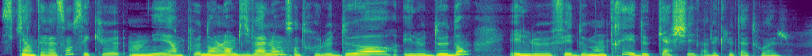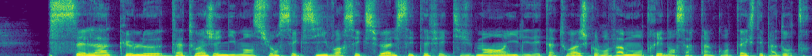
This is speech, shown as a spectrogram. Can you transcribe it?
Ce qui est intéressant, c'est que on est un peu dans l'ambivalence entre le dehors et le dedans, et le fait de montrer et de cacher avec le tatouage. C'est là que le tatouage a une dimension sexy, voire sexuelle. C'est effectivement, il est des tatouages que l'on va montrer dans certains contextes et pas d'autres.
